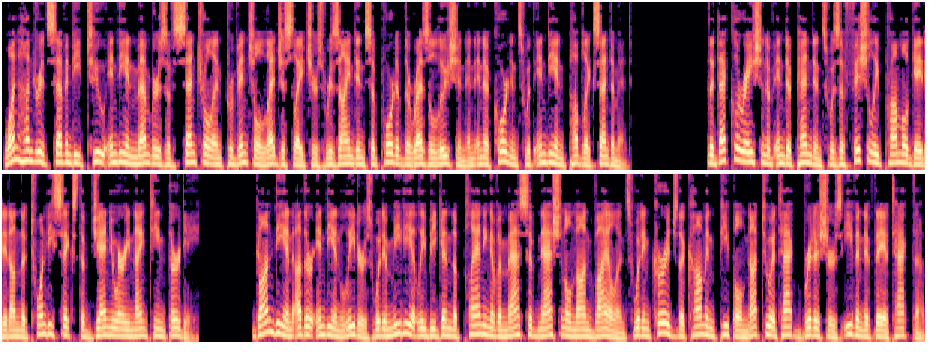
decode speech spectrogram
172 Indian members of central and provincial legislatures resigned in support of the resolution and in accordance with Indian public sentiment. The Declaration of Independence was officially promulgated on 26 January 1930. Gandhi and other Indian leaders would immediately begin the planning of a massive national non-violence would encourage the common people not to attack Britishers even if they attacked them.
